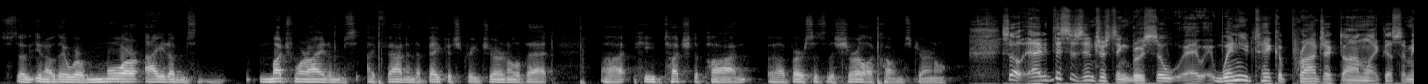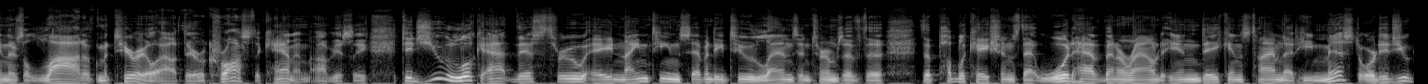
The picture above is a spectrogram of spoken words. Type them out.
So you know there were more items, much more items I found in the Baker Street Journal that uh, he touched upon uh, versus the Sherlock Holmes Journal. So uh, this is interesting, Bruce. So uh, when you take a project on like this, I mean, there's a lot of material out there across the canon. Obviously, did you look at this through a 1972 lens in terms of the the publications that would have been around in Dakin's time that he missed, or did you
